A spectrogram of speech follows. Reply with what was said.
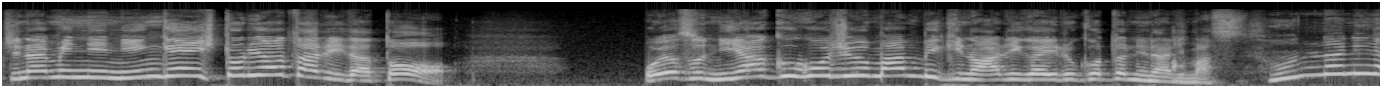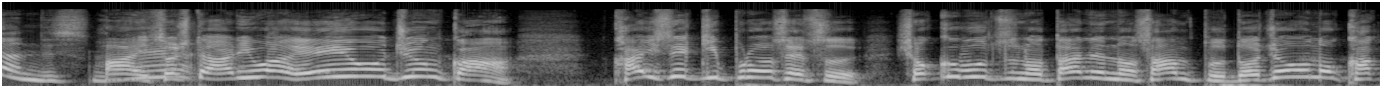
ちなみに人間一人当たりだとおよそ250万匹のアリがいることになります。そんなになんですね。はい、そしてアリは栄養循環解析プロセス植物の種の散布土壌のか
